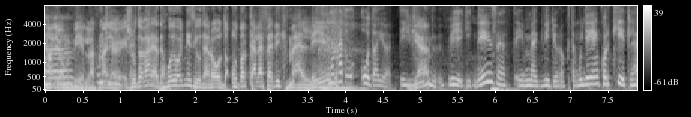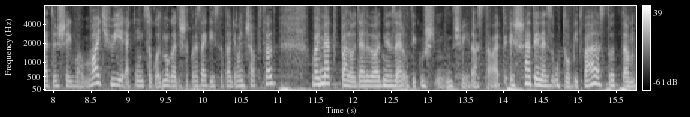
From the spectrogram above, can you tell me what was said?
Nagyon bírlak, úgyhogy- nagyon. És oda várjál, de hogy, hogy nézi utána, oda, oda telepedik mellé? Na hát oda jött, így Igen? végig nézett, én meg vigyorogtam. Ugye ilyenkor két lehetőség van, vagy hülyére kuncogod magad, és akkor az egészet agyon csaptad, vagy megpróbálod előadni az erotikus svéd asztalt. És hát én ez utóbbit választottam,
